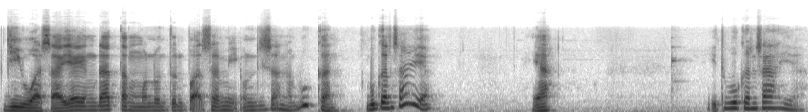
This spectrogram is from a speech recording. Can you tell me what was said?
jiwa saya yang datang menuntun Pak Samiun di sana, bukan. Bukan saya. Ya. Itu bukan saya.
